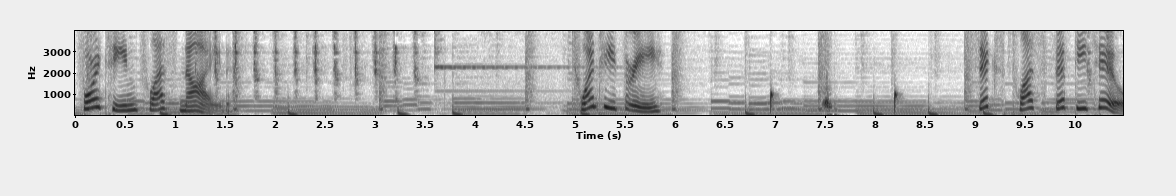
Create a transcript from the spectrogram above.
14 plus 9. 23. 6 plus 52.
